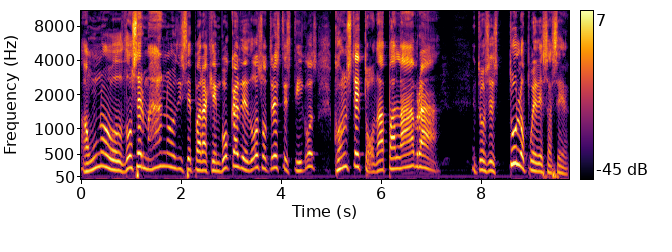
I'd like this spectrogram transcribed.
a uno o dos hermanos, dice, para que en boca de dos o tres testigos conste toda palabra. Entonces, tú lo puedes hacer.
